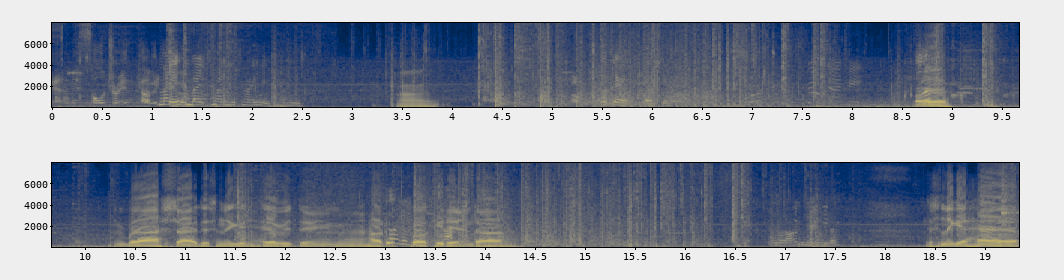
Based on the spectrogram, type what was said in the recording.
Enemy soldier incoming. Somebody, somebody, somebody, here, somebody here, somebody here. Alright. Right there? Bro, I shot this nigga everything, man. How the fuck he didn't die? This nigga had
